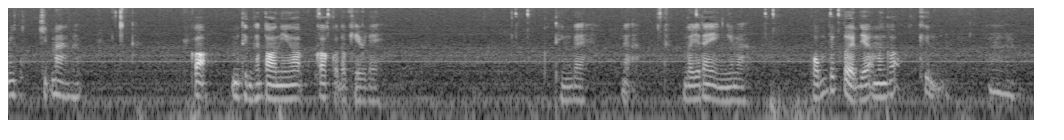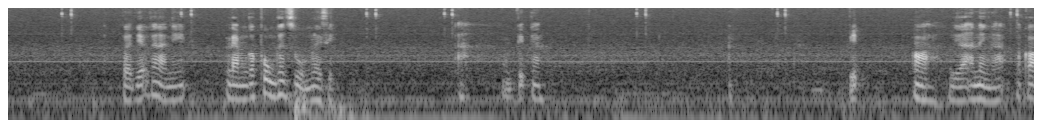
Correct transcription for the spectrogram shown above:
ไม่คิดมากนะครับ ก็มาถึงขั้นตอนนี้ก็ก็กดโอเคไปเลย ทิ้งไปนะมันก็จะได้อย่างนี้มา ผมไปเปิดเยอะมันก็ขึ้น เปิดเยอะขนาดนี้ แรมก็พุ่งขึ้นสูงเลยสิอะมันปิดกัน ปิด อ๋อ เหลืออันหนึ่งนะครับแล้วก็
